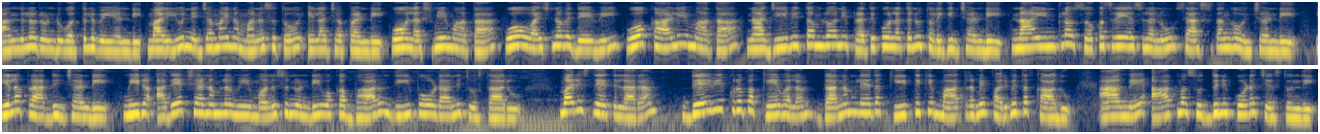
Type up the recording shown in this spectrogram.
అందులో రెండు ఒత్తులు వేయండి. మరియు నిజమైన మనసుతో ఇలా చెప్పండి. ఓ లక్ష్మీమాత ఓ వైష్ణవ దేవి ఓ కాళీమాత నా జీవితంలోని ప్రతికూలతను తొలగించండి. నా ఇంట్లో సుఖ శ్రేయస్సులను శాశ్వతంగా ఉంచండి. ఇలా ప్రార్థించండి. మీరు అదే క్షణంలో మీ మనసు నుండి ఒక భారం దిగిపోవడాన్ని చూస్తారు. మరి స్నేహితులారా దేవి కృప కేవలం ధనం లేదా కీర్తికి మాత్రమే పరిమితం కాదు. ఆమె ఆత్మశుద్ధిని కూడా చేస్తుంది.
